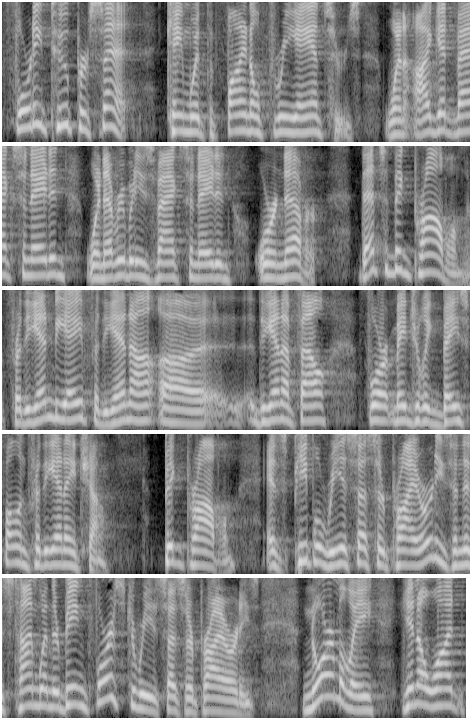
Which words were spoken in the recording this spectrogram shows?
42% came with the final three answers when I get vaccinated, when everybody's vaccinated, or never. That's a big problem for the NBA, for the, uh, the NFL, for Major League Baseball, and for the NHL. Big problem as people reassess their priorities in this time when they're being forced to reassess their priorities. Normally, you know what?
